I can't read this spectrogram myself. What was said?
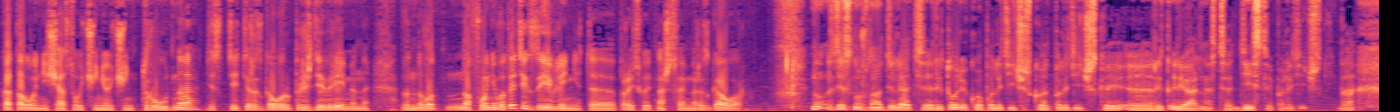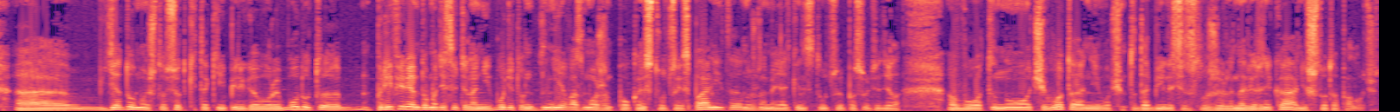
Каталонии сейчас очень-очень трудно. Дескать, эти разговоры преждевременны. В- Вот на фоне вот этих заявлений-то происходит наш с вами разговор. Ну, здесь нужно отделять риторику политическую от политической э, ре- реальности, от действий политических. Да? Э, я думаю, что все-таки такие переговоры будут. Э, Референдума действительно не будет, он невозможен по Конституции Испании, -то, нужно менять Конституцию, по сути дела. Вот. Но чего-то они, в общем-то, добились и заслужили. Наверняка они что-то получат.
